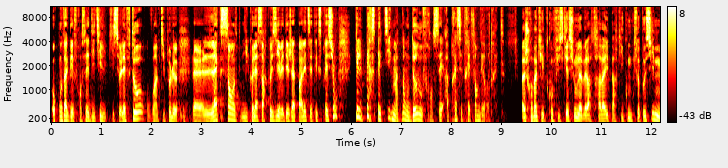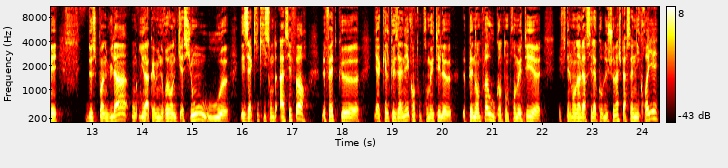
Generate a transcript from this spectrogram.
au contact des Français, dit-il, qui se lèvent tôt. On voit un petit peu l'accent. Nicolas Sarkozy avait déjà parlé de cette expression. Quelle perspective maintenant on donne aux Français après cette réforme des retraites? Bah, Je ne crois pas qu'il y ait de confiscation de la valeur travail par quiconque soit possible, mais de ce point de vue-là, il y a quand même une revendication ou euh, des acquis qui sont assez forts. Le fait qu'il euh, y a quelques années, quand on promettait le, plein emploi ou quand on promettait euh, finalement d'inverser la courbe du chômage, personne n'y croyait.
